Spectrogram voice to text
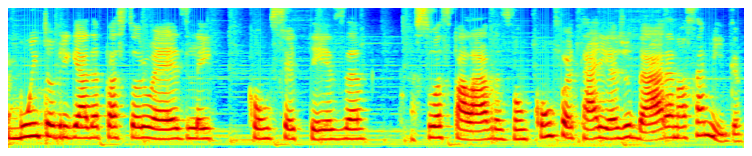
Muito obrigada, Pastor Wesley. Com certeza as suas palavras vão confortar e ajudar a nossa amiga.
